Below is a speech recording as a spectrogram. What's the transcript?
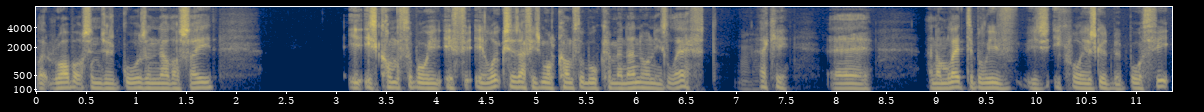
like Robertson just goes on the other side. He, he's comfortable. If he, he looks as if he's more comfortable coming in on his left, mm-hmm. Hickey, uh, and I'm led to believe he's equally as good with both feet.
